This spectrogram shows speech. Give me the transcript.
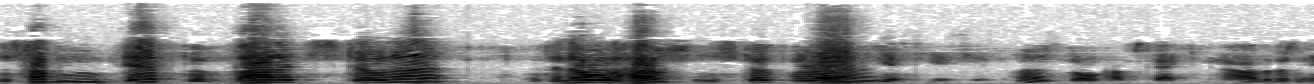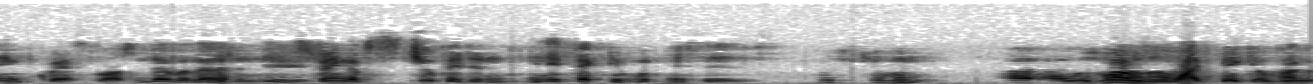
The sudden death of Violet Stoner at an old house in Stoke Moran? Yes, yes, yes. Huh? It all comes back to me now. There was an inquest, wasn't there, with a Yes, indeed. string of stupid and ineffective witnesses. I, I was one of them. Oh, I beg your pardon,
